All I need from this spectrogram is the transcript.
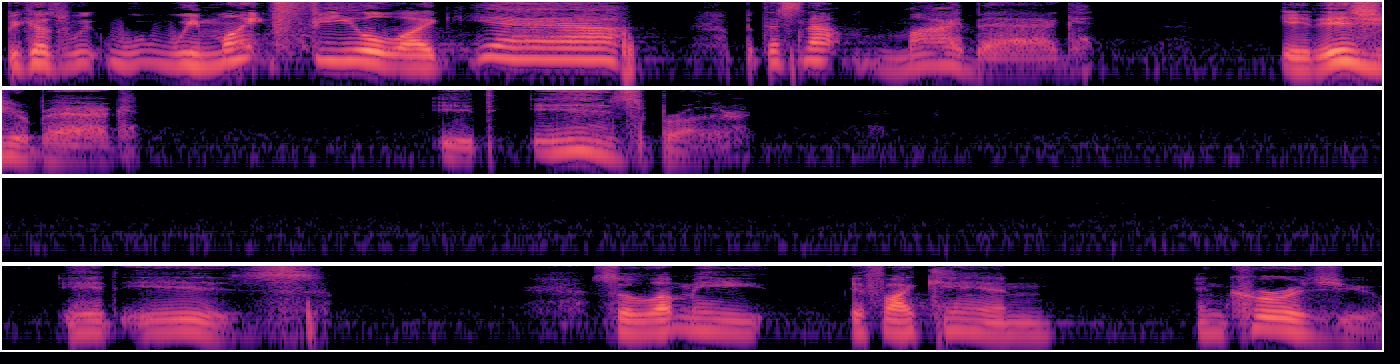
because we, we might feel like, yeah, but that's not my bag. It is your bag. It is, brother. It is. So let me, if I can, encourage you,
